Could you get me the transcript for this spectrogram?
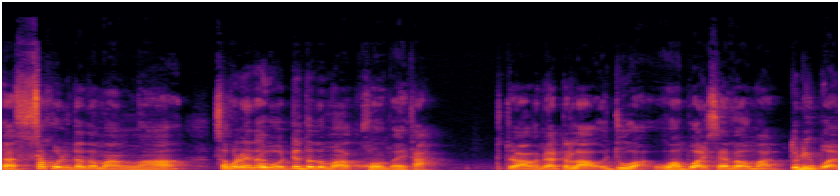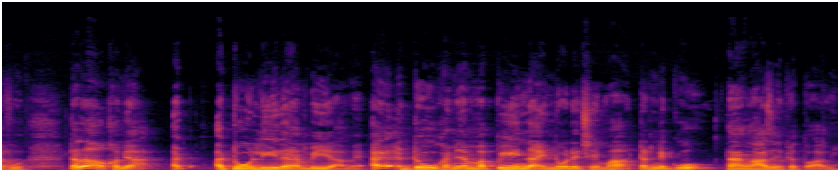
ဒါ19.5 19.5တက်တက်မခွန်ပဲထားတော်ခင်ဗျာတစ်လောက်အကျိုးက1.7မှာ3.4တစ်လောက်ခင်ဗျာအတိုး၄တန်းပေးရမယ်အဲ့အတိုးခင်ဗျာမပေးနိုင်တော့တဲ့ချိန်မှာတစ်နှစ်ကိုတန်း90ဖြစ်သွားပြီ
